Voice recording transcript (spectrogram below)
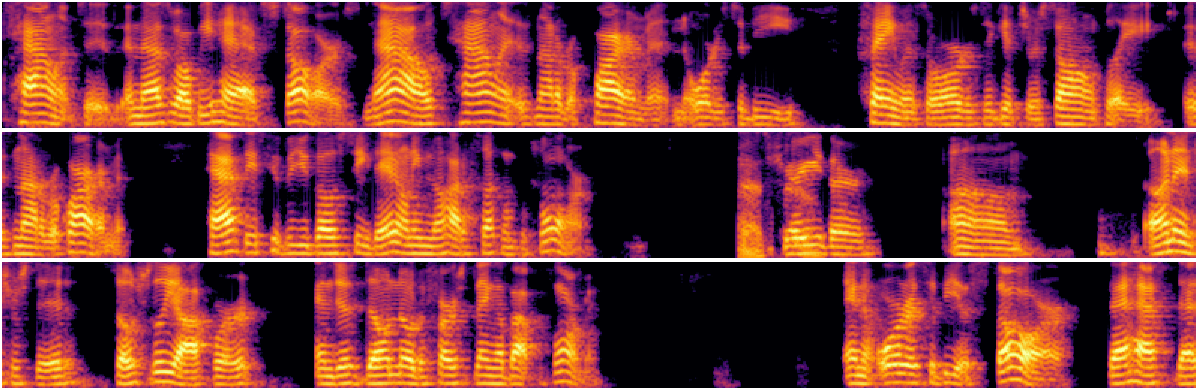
talented, and that's why we had stars. Now, talent is not a requirement in order to be famous or order to get your song played. It's not a requirement. Half these people you go see, they don't even know how to fucking perform. that's true. They're either um, uninterested, socially awkward, and just don't know the first thing about performing. And in order to be a star, that has that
